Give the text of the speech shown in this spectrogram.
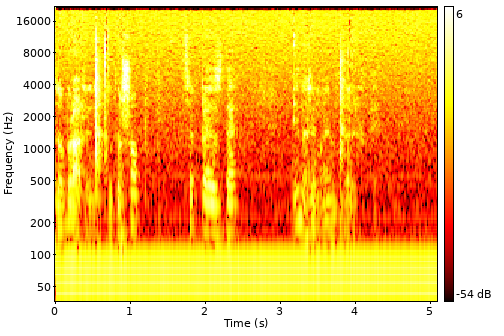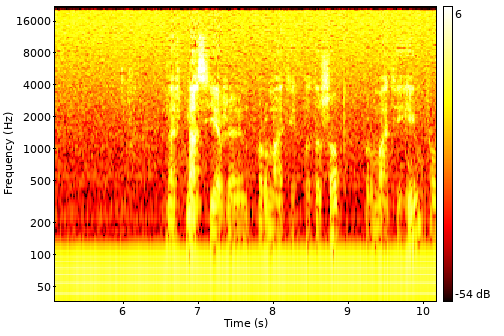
зображення Photoshop, це PSD, і нажимаємо зберегти. У нас є вже він в форматі Photoshop, в форматі GIMP,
